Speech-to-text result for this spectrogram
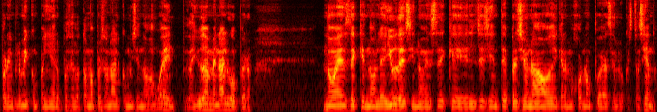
por ejemplo mi compañero pues se lo toma personal como diciendo, güey, pues ayúdame en algo, pero no es de que no le ayude, sino es de que él se siente presionado de que a lo mejor no puede hacer lo que está haciendo.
